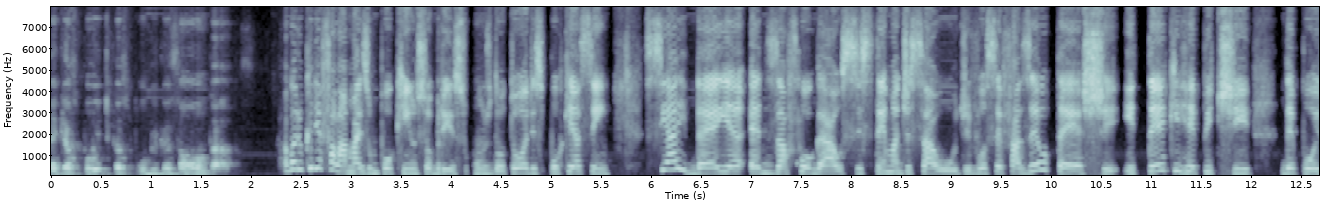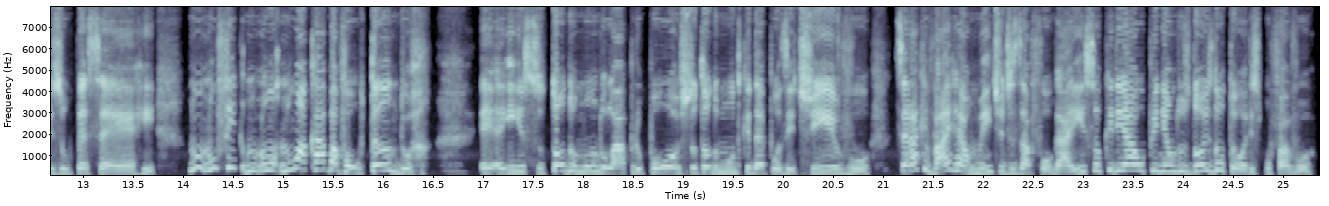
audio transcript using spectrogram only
é que as políticas públicas são montadas. Agora eu queria falar mais um pouquinho sobre isso com os doutores, porque assim, se a ideia é desafogar o sistema de saúde, você fazer o teste e ter que repetir depois o PCR, não, não, fica, não, não acaba voltando é, isso, todo mundo lá para o posto, todo mundo que der positivo. Será que vai realmente desafogar isso? Eu queria a opinião dos dois doutores, por favor.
